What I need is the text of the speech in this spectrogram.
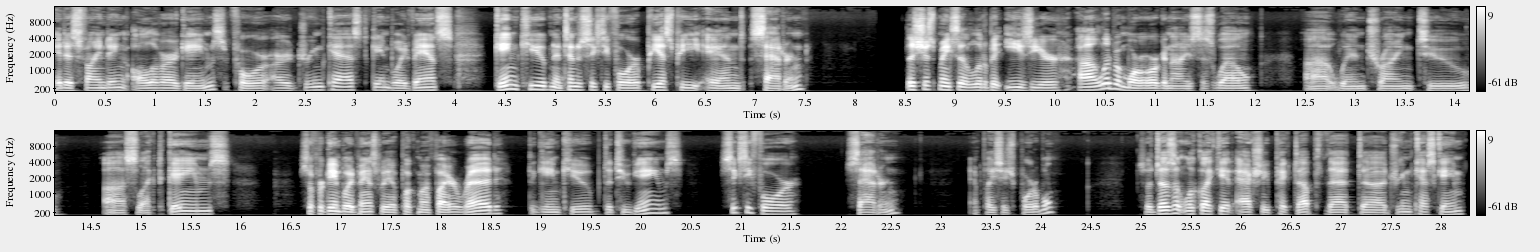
it is finding all of our games for our Dreamcast, Game Boy Advance, GameCube, Nintendo 64, PSP, and Saturn. This just makes it a little bit easier, uh, a little bit more organized as well uh, when trying to uh, select games. So for Game Boy Advance, we have Pokemon Fire Red, the GameCube, the two games, 64, Saturn, and PlayStation Portable. So it doesn't look like it actually picked up that uh, Dreamcast game.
